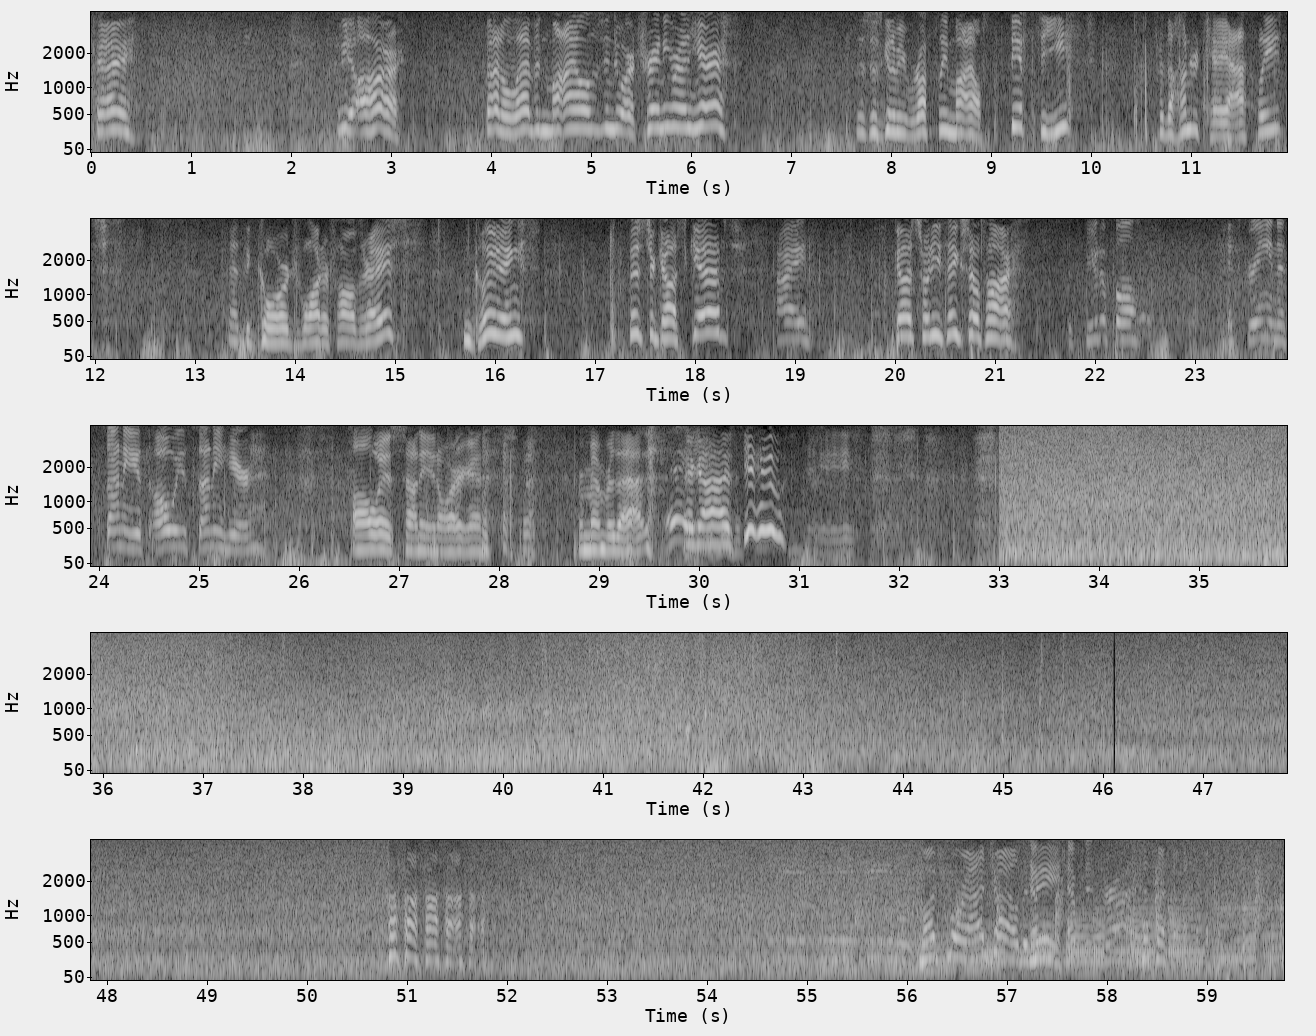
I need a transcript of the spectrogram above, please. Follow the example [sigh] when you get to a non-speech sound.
Okay. We are about 11 miles into our training run here. This is going to be roughly mile 50 for the 100K athletes at the Gorge Waterfalls race, including Mr. Gus Gibbs. Hi, Gus, what do you think so far? it's beautiful. It's green, it's sunny, it's always sunny here. Always sunny in Oregon. [laughs] Remember that. Hey, guys, yoo Hey. [laughs] Much more agile than me. Kept, kept it dry. [laughs]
